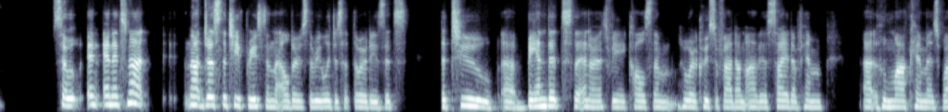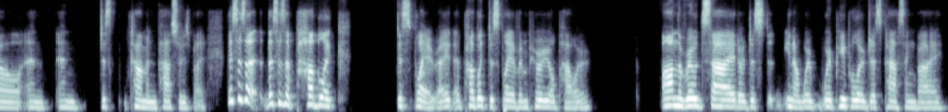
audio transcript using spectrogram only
so, and and it's not not just the chief priests and the elders, the religious authorities. It's the two uh, bandits, the NRSV calls them, who are crucified on either side of him, uh, who mock him as well, and and just common passersby. This is a this is a public display, right? A public display of imperial power on the roadside or just you know where where people are just passing by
